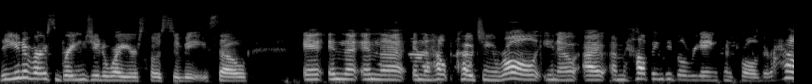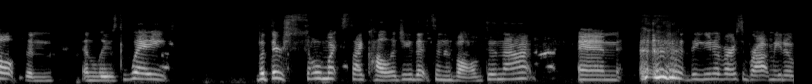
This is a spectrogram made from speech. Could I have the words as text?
the universe brings you to where you're supposed to be. So in, in the in the in the health coaching role you know I, i'm helping people regain control of their health and and lose weight. But there's so much psychology that's involved in that. And the universe brought me to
